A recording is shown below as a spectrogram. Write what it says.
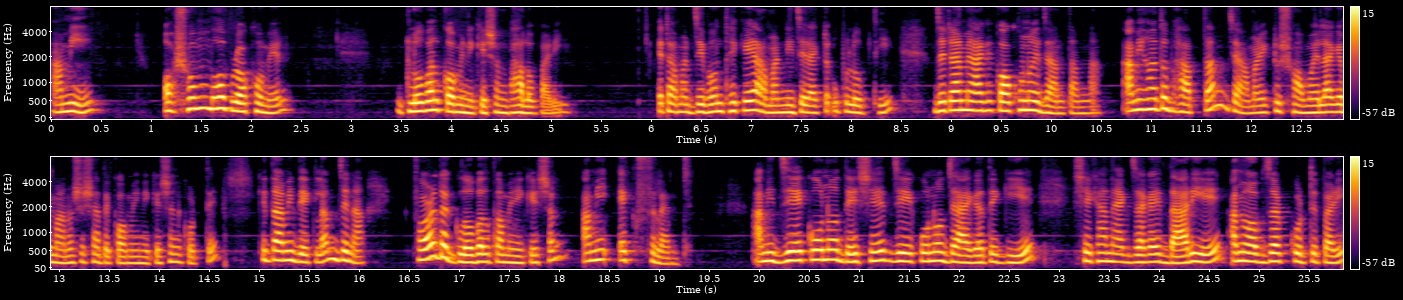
আমি অসম্ভব রকমের গ্লোবাল কমিউনিকেশন ভালো পারি। এটা আমার জীবন থেকে আমার নিজের একটা উপলব্ধি, যেটা আমি আগে কখনোই জানতাম না। আমি হয়তো ভাবতাম যে আমার একটু সময় লাগে মানুষের সাথে কমিউনিকেশন করতে, কিন্তু আমি দেখলাম যে না, ফর দ্য গ্লোবাল কমিউনিকেশন আমি এক্সেলেন্ট। আমি যে কোনো দেশে, যে কোনো জায়গাতে গিয়ে সেখানে এক জায়গায় দাঁড়িয়ে আমি অবজার্ভ করতে পারি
